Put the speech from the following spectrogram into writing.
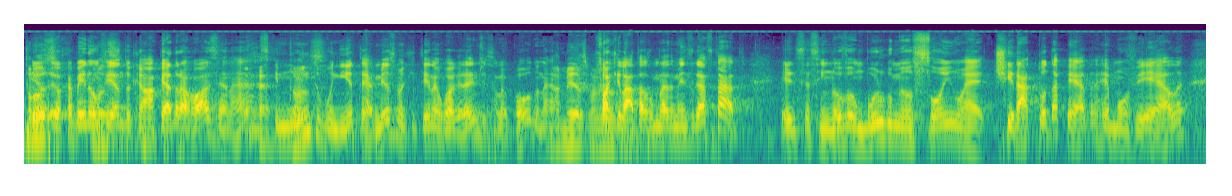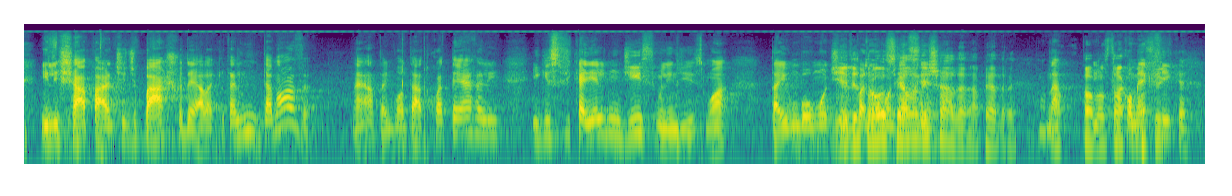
Trouxe, eu, eu acabei não trouxe. vendo, que é uma pedra rosa, né? É, que muito bonita, é a mesma que tem na Rua Grande, em São Leopoldo, né? A mesma, Só mesma. que lá está completamente desgastado. Ele disse assim, Novo Hamburgo, meu sonho é tirar toda a pedra, remover ela e lixar a parte de baixo dela, que está tá nova. Né? Ela está em contato com a terra ali. E que isso ficaria lindíssimo, lindíssimo. Ó, tá aí um bom E motivo ele para não trouxe acontecer. ela lixada, a pedra. Para E- mostrar e como é que fica? Fica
